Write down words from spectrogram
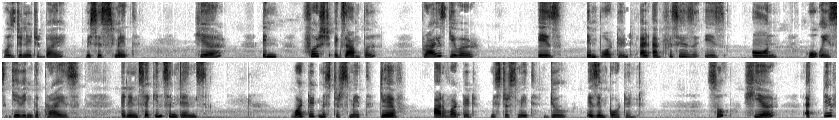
was donated by Mrs. Smith. Here in first example prize giver is important and emphasis is on who is giving the prize and in second sentence what did Mr. Smith give or what did Mr. Smith do is important. So here active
